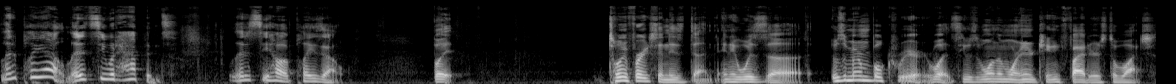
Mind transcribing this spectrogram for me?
let it play out. Let it see what happens. Let it see how it plays out. But Tony Ferguson is done, and it was uh, it was a memorable career. It was. He was one of the more entertaining fighters to watch.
